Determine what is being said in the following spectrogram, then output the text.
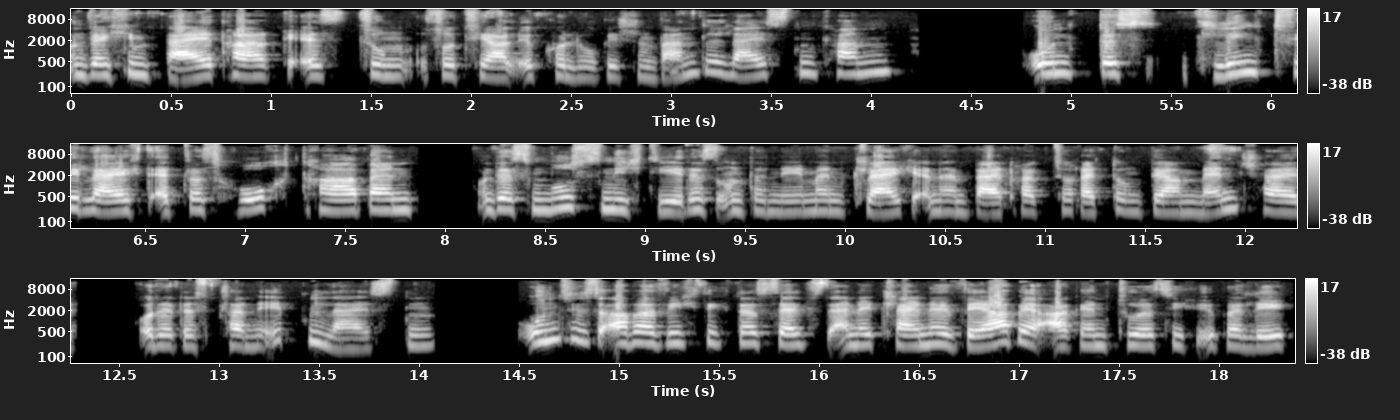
und welchen Beitrag es zum sozial-ökologischen Wandel leisten kann und das klingt vielleicht etwas hochtrabend und es muss nicht jedes Unternehmen gleich einen Beitrag zur Rettung der Menschheit oder des Planeten leisten. Uns ist aber wichtig, dass selbst eine kleine Werbeagentur sich überlegt,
